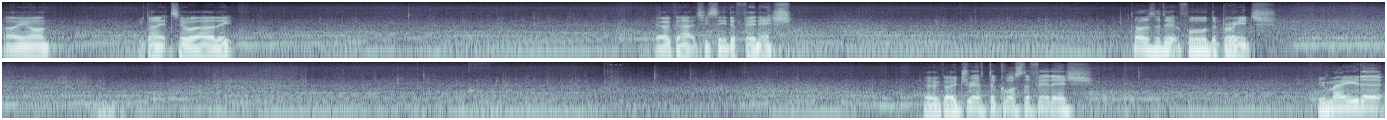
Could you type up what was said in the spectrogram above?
Hang on. We've done it too early. Yeah, I can actually see the finish. Tell us to do it for the bridge. There we go, drift across the finish. We made it.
